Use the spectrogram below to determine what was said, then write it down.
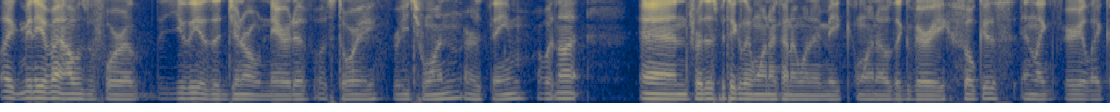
like many of my albums before, usually is a general narrative, a story for each one or a theme or whatnot. And for this particular one, I kind of want to make one I was like very focused and like very like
